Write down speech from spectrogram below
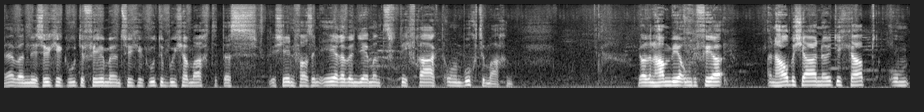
Ja, wenn ihr solche gute Filme und solche gute Bücher macht, das ist jedenfalls eine Ehre, wenn jemand dich fragt, um ein Buch zu machen. Ja, dann haben wir ungefähr ein halbes Jahr nötig gehabt, um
